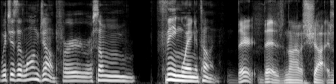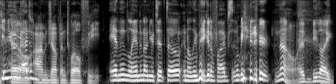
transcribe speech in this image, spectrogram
which is a long jump for some thing weighing a ton. There, that is not a shot in Can you imagine- I'm jumping twelve feet. And then landing on your tiptoe and only make it a five centimeter. No, it'd be like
